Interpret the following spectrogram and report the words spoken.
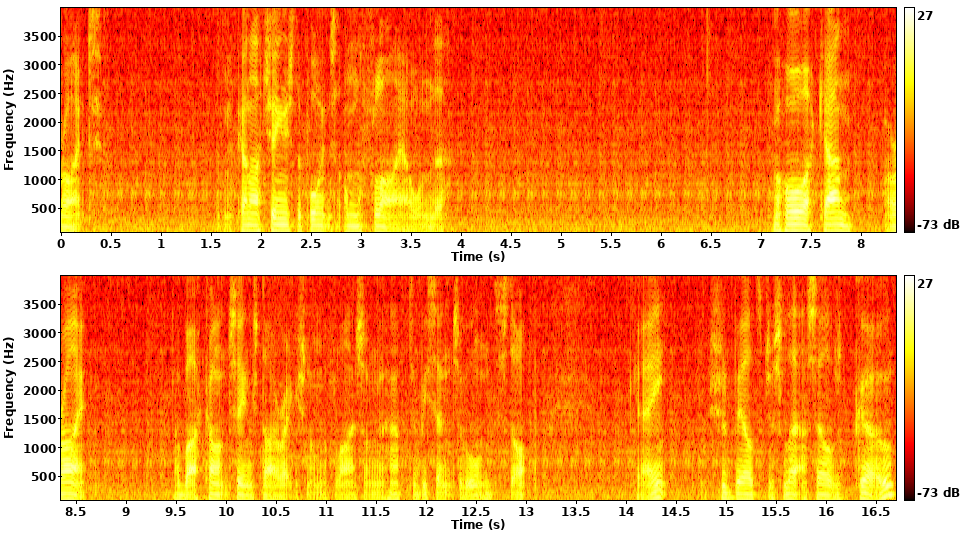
Right. Can I change the points on the fly, I wonder? Oh, I can. Alright. Oh, but I can't change direction on the fly, so I'm going to have to be sensible and stop. Okay. Should be able to just let ourselves go.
